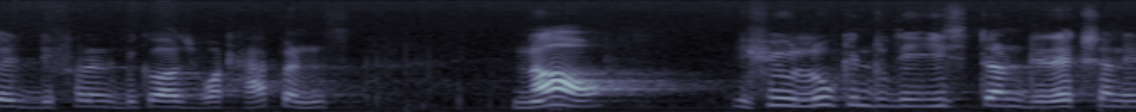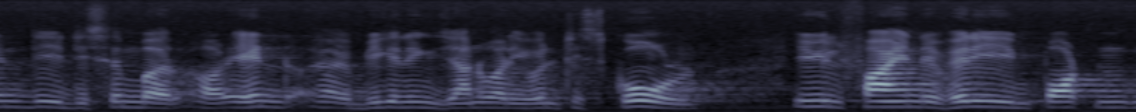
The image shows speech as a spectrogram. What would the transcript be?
a difference because what happens now if you look into the eastern direction in the December or end uh, beginning January when it is cold, you will find a very important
